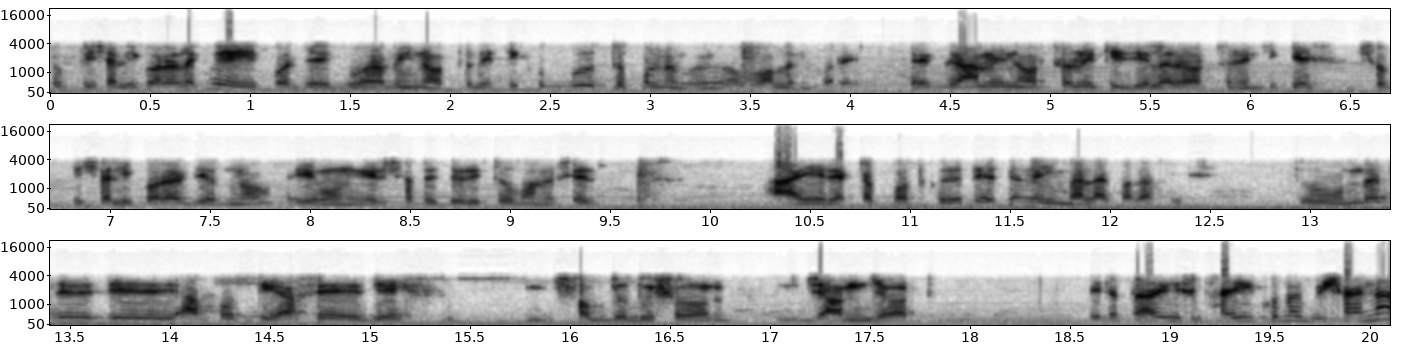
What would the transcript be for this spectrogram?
শক্তিশালী করা লাগবে, এই পর্যায়ে গ্রামীণ অর্থনীতি খুব গুরুত্বপূর্ণ ভূমিকা পালন করে গ্রামীণ অর্থনীতি জেলার অর্থনীতিকে শক্তিশালী করার জন্য এবং এর সাথে জড়িত মানুষের আয়ের একটা পথ করে দেওয়ার জন্য এই মেলা করা হয়েছে। তো ওনাদের যে আপত্তি আছে যে শব্দ দূষণ, যানজট, এটা তো স্থায়ী কোনো বিষয় না,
